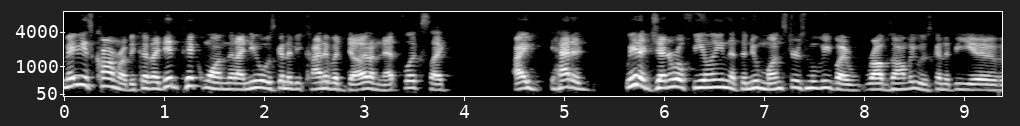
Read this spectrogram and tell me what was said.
maybe it's karma because I did pick one that I knew was going to be kind of a dud on Netflix. Like I had a we had a general feeling that the new Munsters movie by Rob Zombie was going to be uh,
